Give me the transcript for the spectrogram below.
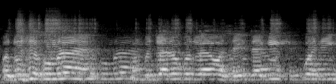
اور دوسرے گمراہ ہیں، ان بیچاروں کو جو ہے وہ صحیح تحقیق کوئی نہیں،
